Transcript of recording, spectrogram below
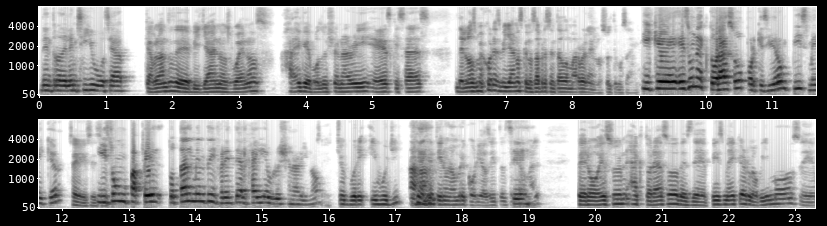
dentro del MCU, o sea, Que hablando de villanos buenos, High Evolutionary es quizás de los mejores villanos que nos ha presentado Marvel en los últimos años. y que es un actorazo porque si vieron Peacemaker, Sí, sí, sí. hizo un papel totalmente diferente al High Evolutionary, ¿no? Sí. Chukburi Iwuji Ajá. tiene un nombre curiosito este Sí. carnal. Pero es un actorazo desde Peacemaker, lo vimos, eh,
